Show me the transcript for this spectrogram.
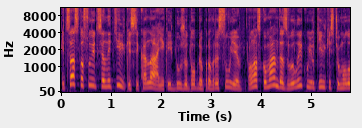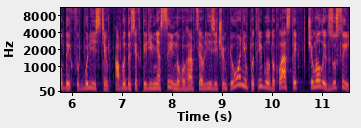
І це стосується не тільки Сікана, який дуже добре прогресує. У нас команда з великою кількістю молодих футболістів. Аби досягти рівня сильного гравця в лізі чемпіонів, потрібно докласти чималих зусиль,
